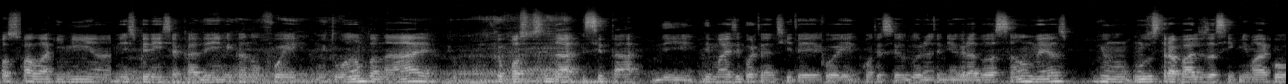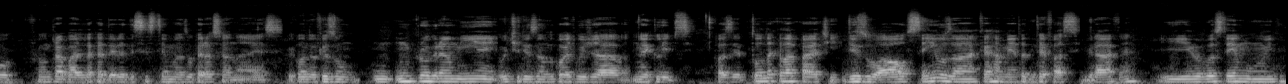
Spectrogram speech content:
Posso falar que minha, minha experiência acadêmica não foi muito ampla na área, que eu posso citar, de, de mais importante que foi aconteceu durante a minha graduação mesmo. Um, um, dos trabalhos assim que me marcou foi um trabalho da cadeira de sistemas operacionais. Foi quando eu fiz um, um, um programinha utilizando o código Java no Eclipse fazer toda aquela parte visual sem usar a ferramenta de interface gráfica, né? E eu gostei muito.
